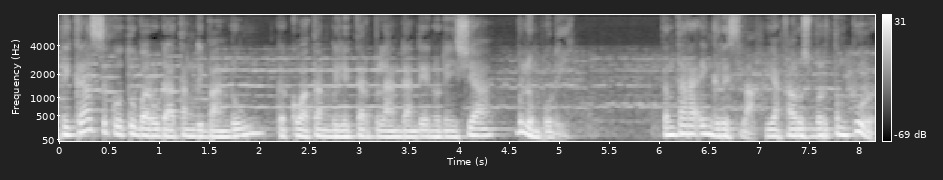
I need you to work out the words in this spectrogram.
Ketika sekutu baru datang di Bandung, kekuatan militer Belanda di Indonesia belum pulih. Tentara Inggrislah yang harus bertempur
